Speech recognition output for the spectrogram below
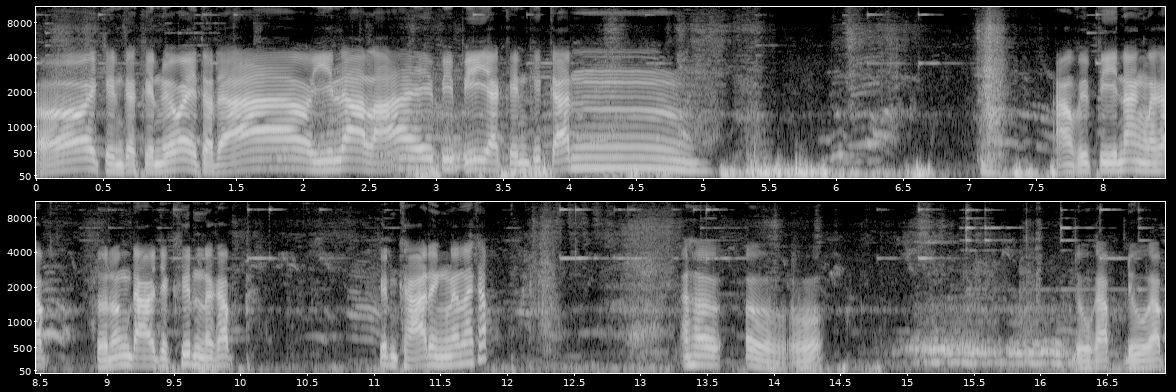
เอ้ยขึ้นก็ขึ้นไว้ไว้ต่อดาวยีล่าหลายปีปีอยากขึ้นคือกันเอาปีปีนั่งแล้วครับ ตัวน้องดาวจะขึ้นแล้วครับ ขึ้นขาหนึ่งแล้วนะครับเออเออโอ้ดูครับดูครับ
